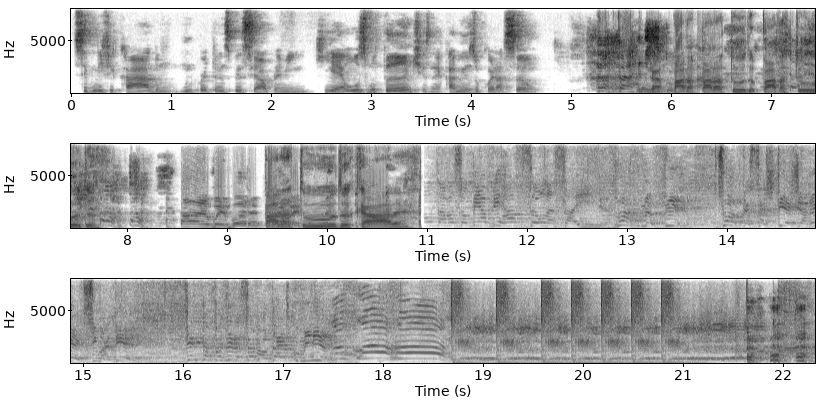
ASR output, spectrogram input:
significado, muito importante, especial para mim, que é Os Mutantes, né? Caminhos do Coração. Cara, para, para tudo, para tudo, Ah, eu vou embora. Eu para vou tudo, cara. Dele! Quem tá?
